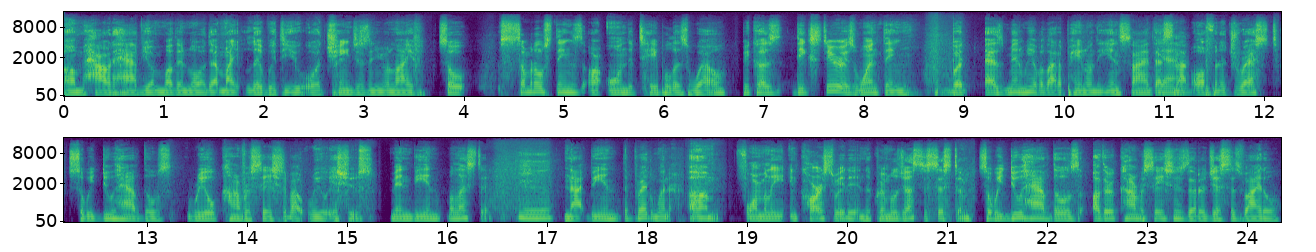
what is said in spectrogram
Um, how to have your mother-in-law that might live with you or changes in your life. So some of those things are on the table as well because the exterior is one thing, but as men, we have a lot of pain on the inside that's Yeah. not often addressed. So we do have those real conversations about real issues. Men being molested, Mhm. not being the breadwinner, um, formerly incarcerated in the criminal justice system. So we do have those other conversations that are just as vital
